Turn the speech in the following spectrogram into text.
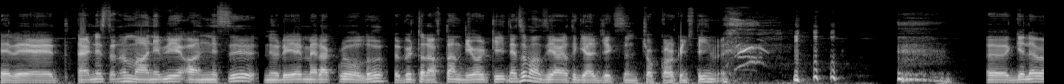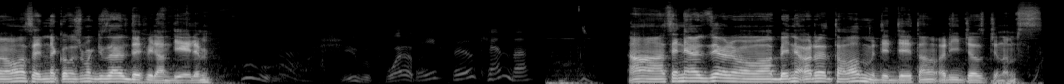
Evet. Ernesto'nun manevi annesi Nuriye Meraklıoğlu öbür taraftan diyor ki ne zaman ziyarete geleceksin? Çok korkunç değil mi? Ee, gelemem ama seninle konuşmak güzeldi filan diyelim. Aa seni özlüyorum ama beni ara tamam mı dedi. Tamam arayacağız canımız.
